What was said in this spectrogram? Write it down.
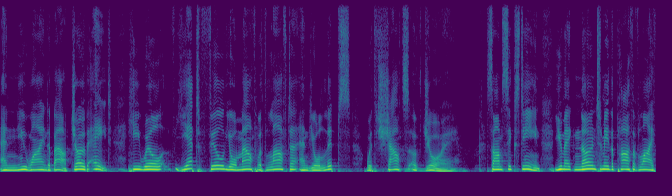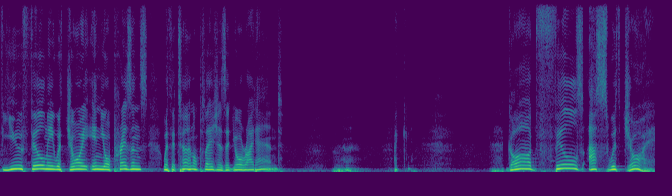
and new wine about. Job 8, He will yet fill your mouth with laughter and your lips with shouts of joy. Psalm 16 You make known to me the path of life. You fill me with joy in your presence, with eternal pleasures at your right hand. God fills us with joy.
